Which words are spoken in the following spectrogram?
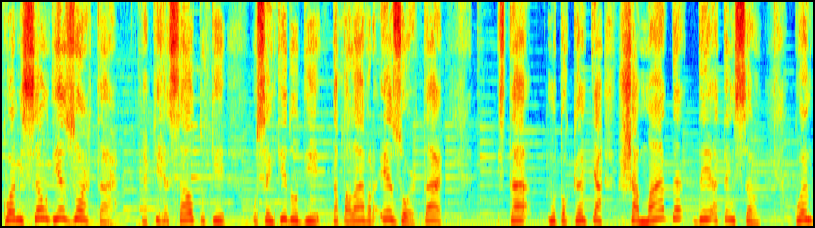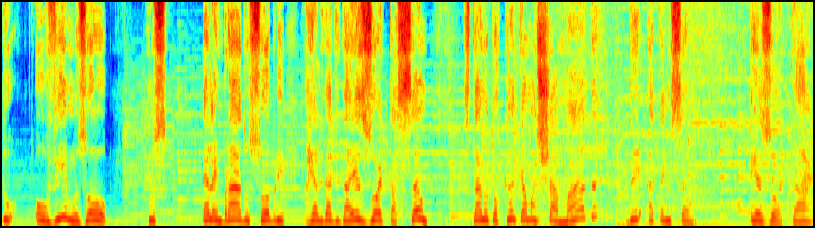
com a missão de exortar. E aqui ressalto que o sentido de, da palavra exortar está no tocante à chamada de atenção. Quando ouvimos ou nos é lembrado sobre a realidade da exortação, está no tocante a uma chamada de atenção. Exortar,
